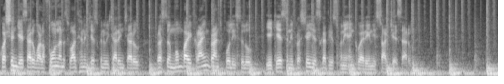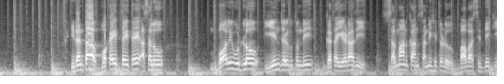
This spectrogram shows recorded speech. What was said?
క్వశ్చన్ చేశారు. వాళ్ళ ఫోన్లను స్వాధీనం చేసుకుని విచారించారు. ప్రస్తుతం ముంబై క్రైమ్ బ్రాంచ్ పోలీసులు ఈ కేసుని ప్రెస్టేజియస్గా తీసుకుని ఎంక్వైరీని స్టార్ట్ చేశారు. ఇదంతా ఒక ఎత్తు అయితే అసలు బాలీవుడ్లో ఏం జరుగుతుంది? గత ఏడాది సల్మాన్ ఖాన్ సన్నిహితుడు బాబా సిద్దికి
